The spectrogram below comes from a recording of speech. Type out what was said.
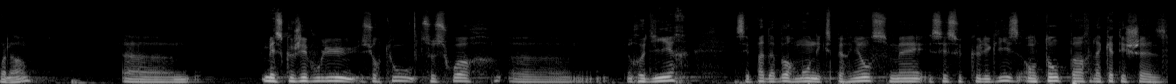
Voilà. Euh, mais ce que j'ai voulu surtout ce soir redire, c'est pas d'abord mon expérience, mais c'est ce que l'Église entend par la catéchèse.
